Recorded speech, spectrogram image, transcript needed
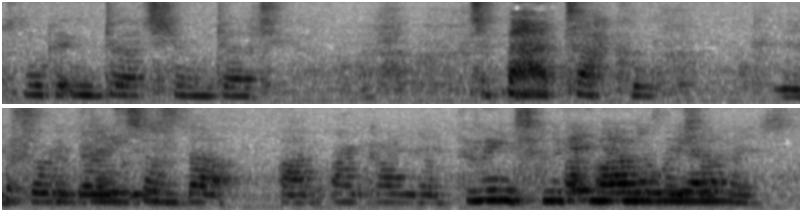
It's not getting dirtier and dirtier. It's a bad tackle. Yeah, sorry guys, it's that I'm, I kind of. Vermaelen's going to get another yellow. this.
